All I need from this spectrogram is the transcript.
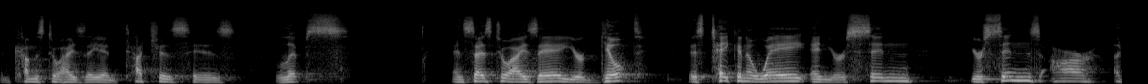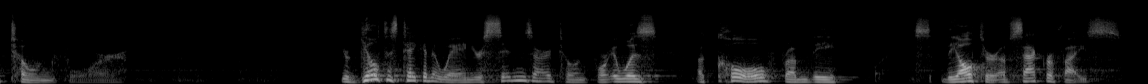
and comes to Isaiah and touches his lips and says to Isaiah, Your guilt is taken away and your sin, your sins are atoned for. Your guilt is taken away and your sins are atoned for. It was a coal from the, the altar of sacrifice.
